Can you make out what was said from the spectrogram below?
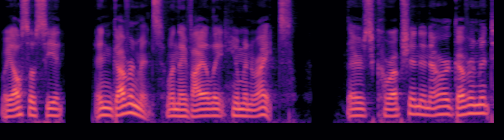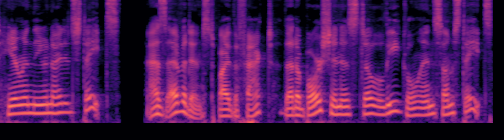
We also see it in governments when they violate human rights. There's corruption in our government here in the United States, as evidenced by the fact that abortion is still legal in some states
